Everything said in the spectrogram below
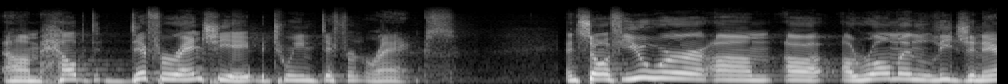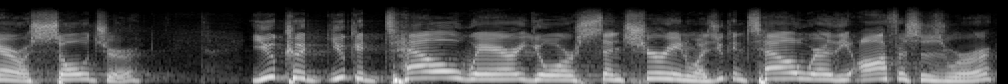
um, helped differentiate between different ranks. And so if you were um, a, a Roman legionnaire, a soldier, you could, you could tell where your centurion was. You can tell where the officers were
